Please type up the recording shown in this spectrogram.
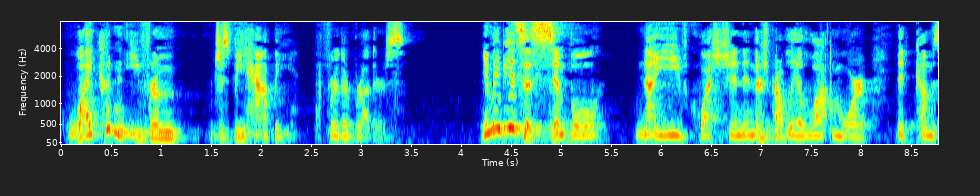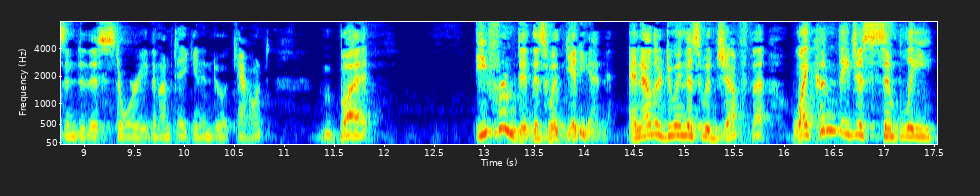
why couldn't Ephraim just be happy for their brothers? You know, maybe it's a simple, naive question, and there's probably a lot more that comes into this story than I'm taking into account. But Ephraim did this with Gideon, and now they're doing this with Jephthah. Why couldn't they just simply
